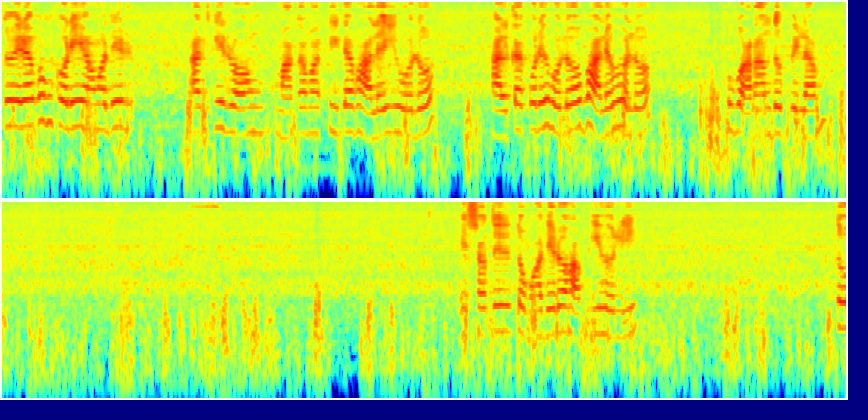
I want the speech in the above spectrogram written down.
তো এরকম করে আমাদের আজকের রং মাখামাখিটা ভালোই হলো। হালকা করে হলেও ভালো হলো। খুব আনন্দ পেলাম। এর সাথে তোমাদেরও হাঁপি হলি। তো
